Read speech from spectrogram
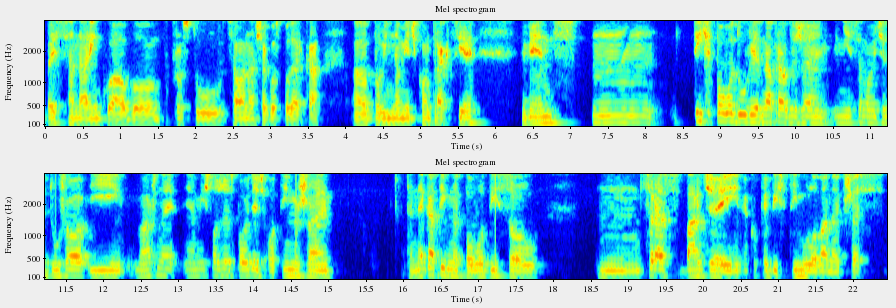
bez sa na rynku alebo po prostu cała nasza gospodarka powinna mieć kontrakcje. Więc mm, tych powodów jest naprawdę, że niesamowicie dużo i ważne, ja myślę, że jest powiedzieć o tym, że te negatywne powody są coraz bardziej jako keby stymulowane przez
